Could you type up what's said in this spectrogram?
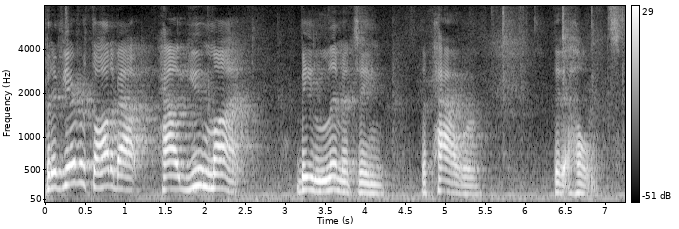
but have you ever thought about how you might be limiting the power that it holds?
